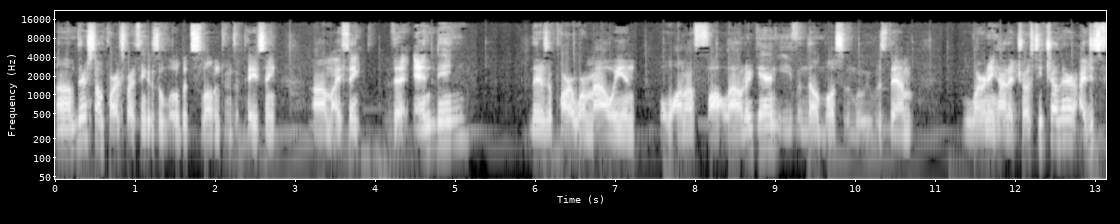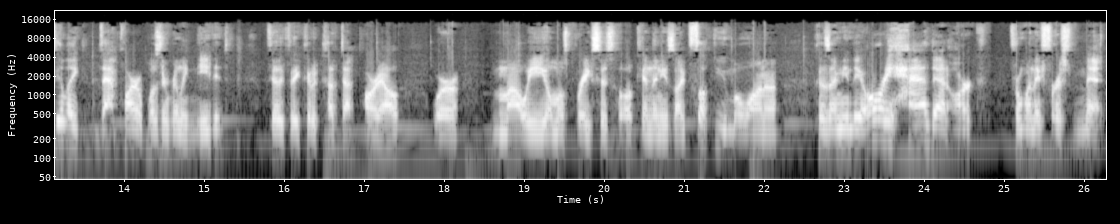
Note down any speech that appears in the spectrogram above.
Um, there's some parts where I think it's a little bit slow in terms of pacing. Um, I think the ending, there's a part where Maui and Moana fall out again, even though most of the movie was them learning how to trust each other. I just feel like that part wasn't really needed. I feel like they could have cut that part out where Maui almost breaks his hook and then he's like, fuck you, Moana. Because, I mean, they already had that arc from when they first met,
